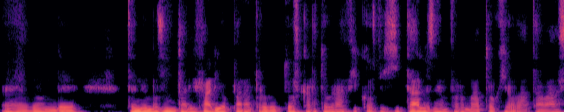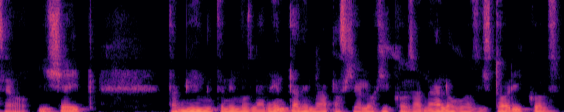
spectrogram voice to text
eh, donde tenemos un tarifario para productos cartográficos digitales en formato geodatabase o eShape también tenemos la venta de mapas geológicos análogos históricos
